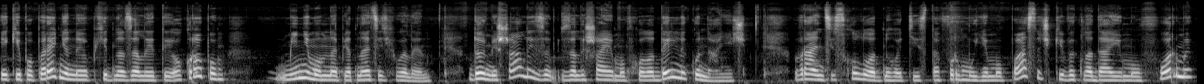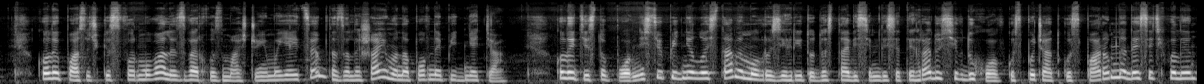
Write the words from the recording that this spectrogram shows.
які попередньо необхідно залити окропом мінімум на 15 хвилин. Домішали і залишаємо в холодильнику на ніч. Вранці з холодного тіста формуємо пасочки, викладаємо в форми. Коли пасочки сформували, зверху змащуємо яйцем та залишаємо на повне підняття. Коли тісто повністю піднялось, ставимо в розігріту до 180 градусів духовку. Спочатку з паром на 10 хвилин.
